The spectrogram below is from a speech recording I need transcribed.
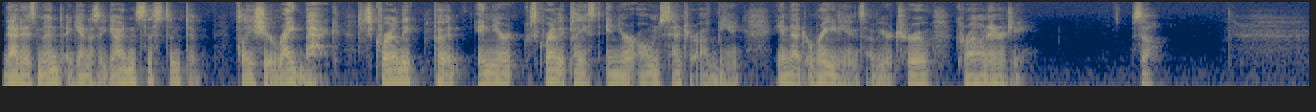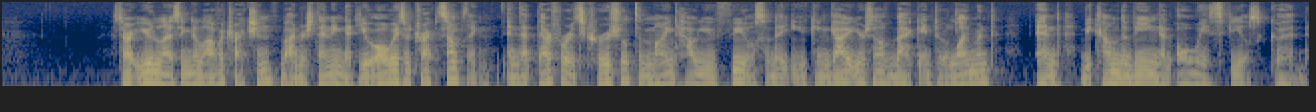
That is meant, again, as a guidance system to place you right back squarely put in your squarely placed in your own center of being in that radiance of your true crown energy. So start utilizing the law of attraction by understanding that you always attract something and that therefore it's crucial to mind how you feel so that you can guide yourself back into alignment and become the being that always feels good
